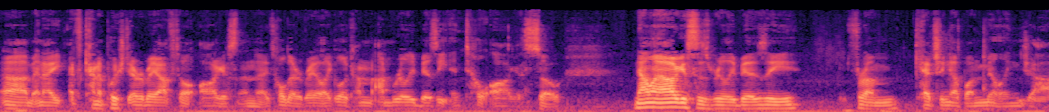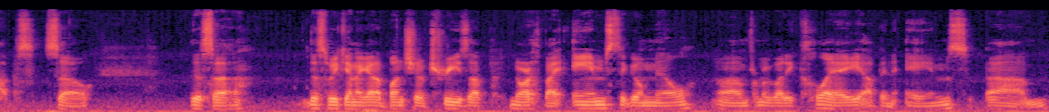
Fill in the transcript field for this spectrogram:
um, and I, have kind of pushed everybody off till August. And I told everybody like, look, I'm I'm really busy until August. So now my August is really busy from catching up on milling jobs. So this uh this weekend I got a bunch of trees up north by Ames to go mill um, from my buddy Clay up in Ames. Um,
